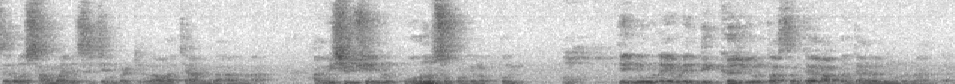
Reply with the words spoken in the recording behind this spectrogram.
सर्वसामान्य सचिन पाटील नावाच्या आमदारांना आम्ही शिवसेनेनं पूर्ण सपोर्ट केला फुल ते निवडून एवढे दिग्गज विरोध असताना त्यावेळेला आपण त्यांना निवडून आणलं.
